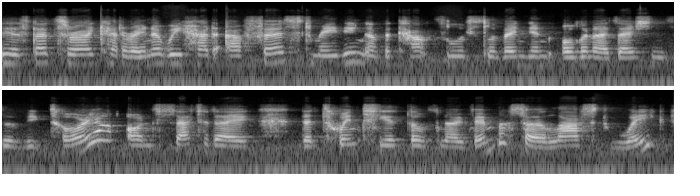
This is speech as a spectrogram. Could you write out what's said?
Yes, that's right, Katarina. We had our first meeting of the Council of Slovenian Organisations of Victoria on Saturday, the 20th of November, so last week.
